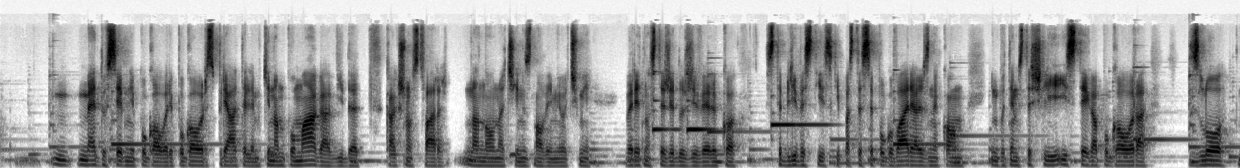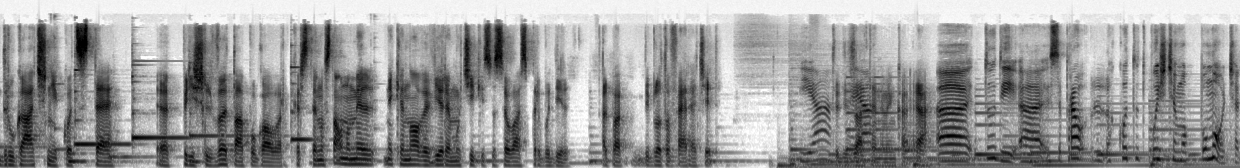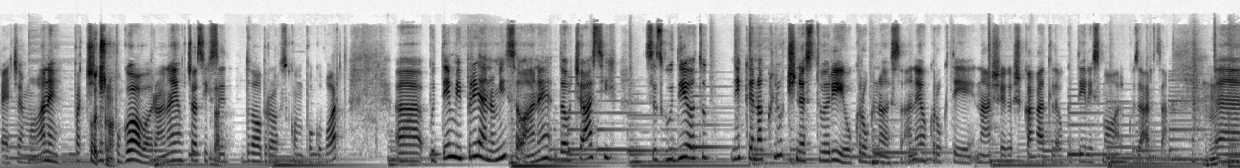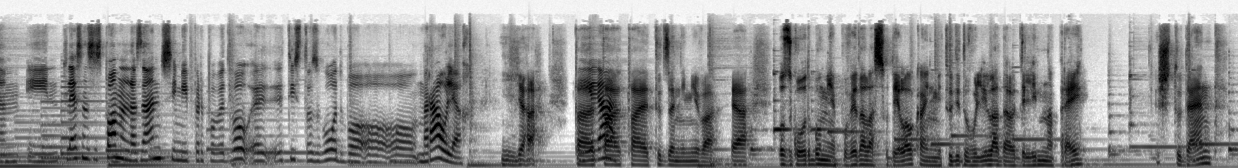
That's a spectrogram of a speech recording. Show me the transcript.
medosebni pogovori, pogovor s prijateljem, ki nam pomaga videti kakšno stvar na nov način, z novimi očmi. Verjetno ste že doživeli, ko ste bili v stiski, pa ste se pogovarjali z nekom, in potem ste šli iz tega pogovora zelo drugačni, kot ste eh, prišli v ta pogovor, ker ste enostavno imeli neke nove vire moči, ki so se v vas prebudili. Ali pa bi bilo to fair reči. Ja, tudi za te, ja. ne vem kaj. Ja. Uh, tudi, uh, se pravi, lahko tudi poiščemo pomoč, rečemo, ne pač pogovor, ne? včasih da. se je dobro s kom pogovoriti. Uh, potem mi pride na misel, ne, da včasih se zgodijo tudi neke naključne stvari okrog nas, ne, okrog te naše škatle, v kateri smo, ali kozarca. Um, in tle sem se spomnil, da si mi pripovedoval eh, tisto zgodbo o, o mravljah. Ja, ta, ja. Ta, ta je tudi zanimiva. Ja. To zgodbo mi je povedala sodelavka in mi tudi dovolila, da jo delim naprej. Študent eh,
